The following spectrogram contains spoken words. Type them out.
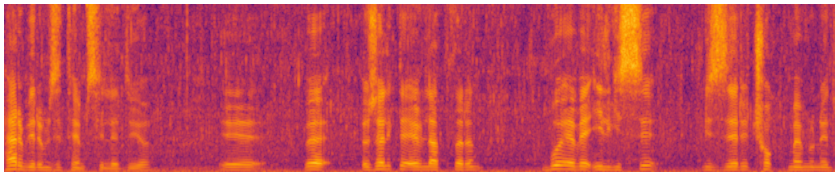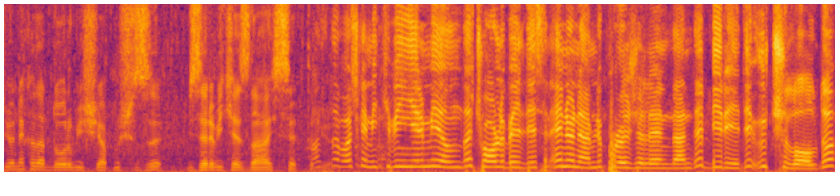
her birimizi temsil ediyor. Ee, ve özellikle evlatların bu eve ilgisi bizleri çok memnun ediyor. Ne kadar doğru bir iş yapmışızı bizlere bir kez daha hissettiriyor. Aslında başkanım 2020 yılında Çorlu Belediyesi'nin en önemli projelerinden de biriydi. 3 yıl oldu.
